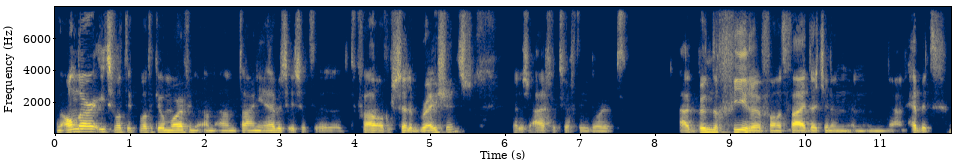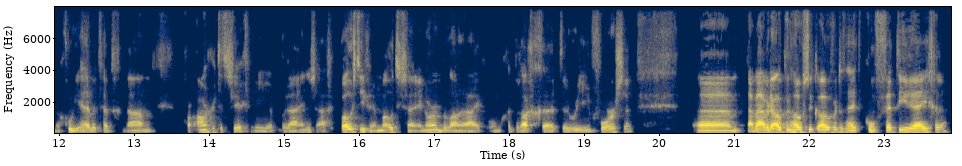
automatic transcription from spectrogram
Een ander iets wat ik, wat ik heel mooi vind aan, aan Tiny Habits is het, uh, het verhaal over celebrations. Ja, dus eigenlijk zegt hij door het uitbundig vieren van het feit dat je een, een, een, habit, een goede habit hebt gedaan, verankert het zich in je brein. Dus eigenlijk positieve emoties zijn enorm belangrijk om gedrag uh, te reinforcen. Ehm, nou, wij hebben er ook een hoofdstuk over, dat heet confetti-regen.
